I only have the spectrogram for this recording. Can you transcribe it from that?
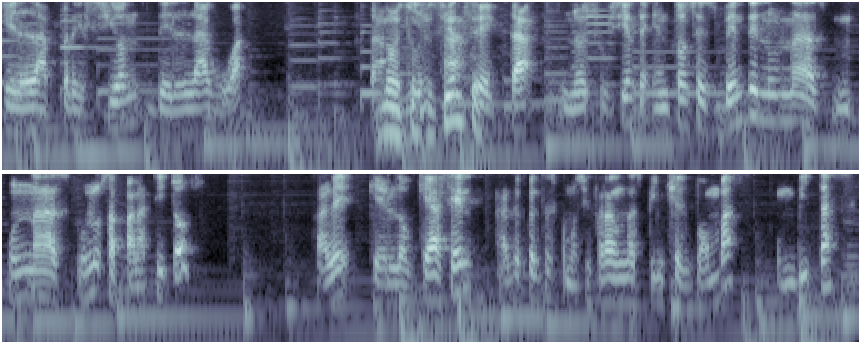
que la presión del agua No es suficiente. afecta, no es suficiente. Entonces venden unas, unas, unos aparatitos, ¿vale? Que lo que hacen, haz de cuenta, es como si fueran unas pinches bombas, bombitas.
